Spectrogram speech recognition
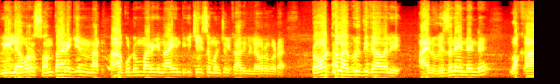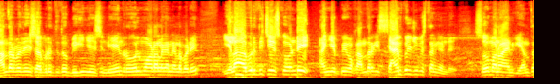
వీళ్ళెవరు సొంతానికి నా- నా కుటుంబానికి నా ఇంటికి చేసే మనుషులు కాదు వీళ్ళెవరు కూడా. టోటల్ అభివృద్ధి కావాలి. ఆయన విజన్ ఏంటంటే ఒక ఆంధ్రప్రదేశ్ అభివృద్ధితో బిగిన్ చేసి నేను రోల్ మోడల్గా నిలబడి ఇలా అభివృద్ధి చేసుకోండి అని చెప్పి ఒక అందరికీ శాంపిల్ చూపిస్తాను కండి. సో మనం ఆయనకి ఎంత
